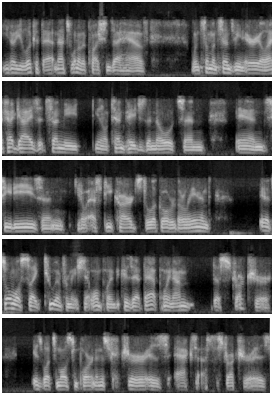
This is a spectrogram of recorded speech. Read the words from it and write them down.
You know, you look at that, and that's one of the questions I have when someone sends me an aerial. I've had guys that send me you know ten pages of notes and and CDs and you know SD cards to look over their land. It's almost like two information at one point because at that point I'm the structure is what's most important, and the structure is access. The structure is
